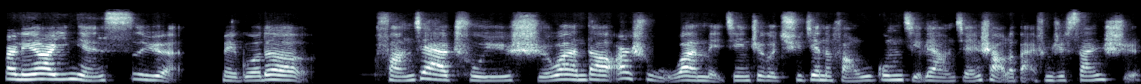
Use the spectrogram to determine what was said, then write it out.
二零二一年四月，美国的房价处于十万到二十五万美金这个区间的房屋供给量减少了百分之三十，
